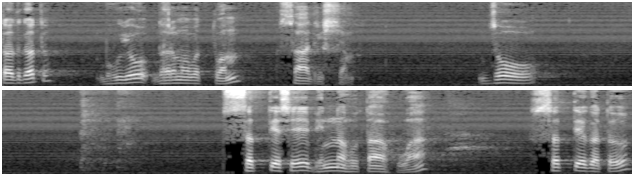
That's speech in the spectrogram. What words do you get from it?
तदगत भूयो धर्मवत्व सादृश्यम। जो सत्य से भिन्न होता हुआ, सत्यगत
